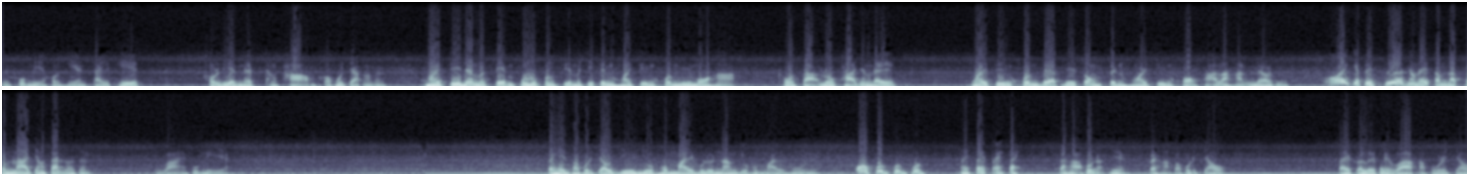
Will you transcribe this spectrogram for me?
เป็นผู้มีเขาเฮียนไตเพศเขาเรียนในทางพามเขาพูดจากกันหอยตีนนั่นมันเต็มผู้ลุกปังเสียมันที่เป็นหอยตีนคนมีโมหะ โทสะโลภะอย่างไรหอยตีนคนแบบนี้ต้องเป็นหอยตีนของพระอรหันต์แล้วนี่โอ้ยจะไปเสื้อยังไงตำหนักตำลาจังสั้นเอาสันวายผู้มีแต่เห็นพระพุทธเจ้ายืนอยู่หมไม้บริณังอยู่หมไม้หูนี่โอ้พุ่นพุ่นพุ่นไปไปไปไปไปหาพุ่นอะเนี่ย ไปหาพระพุทธเจ้า ไปก็เลยไปว่ากับพระเจ้า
